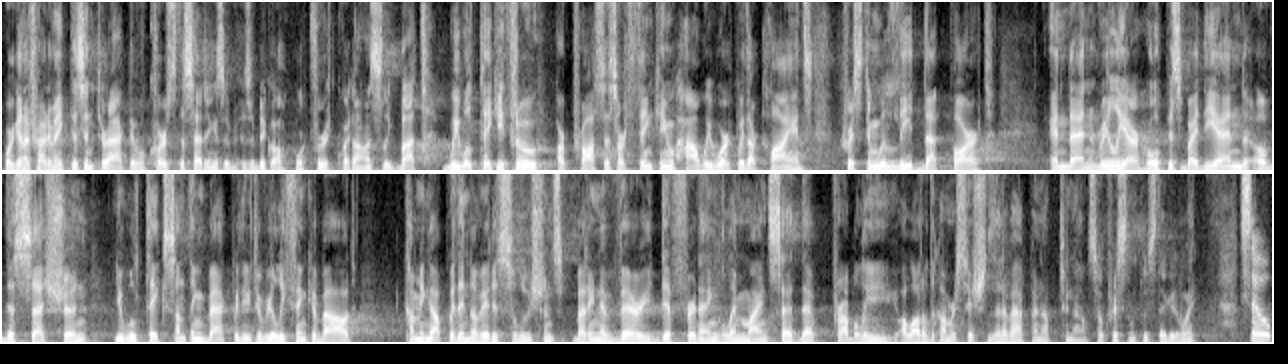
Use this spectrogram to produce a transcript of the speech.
We're going to try to make this interactive. Of course, the setting is a, is a big awkward for it, quite honestly, but we will take you through our process, our thinking, how we work with our clients. Kristen will lead that part. And then, really, our hope is by the end of this session, you will take something back with you to really think about coming up with innovative solutions, but in a very different angle and mindset that probably a lot of the conversations that have happened up to now. So, Kristen, please take it away. So,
